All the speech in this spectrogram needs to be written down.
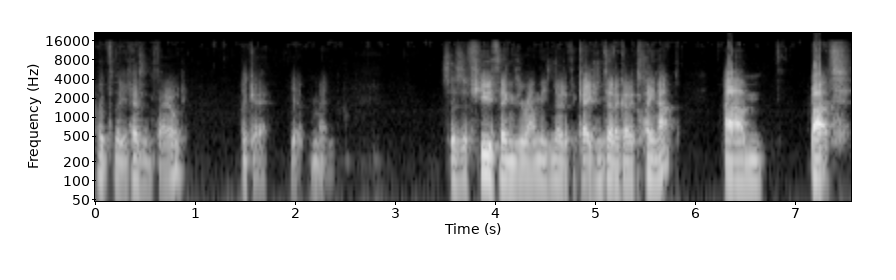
Hopefully it hasn't failed. Okay, yep, mate. So there's a few things around these notifications that I got to clean up. Um, but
